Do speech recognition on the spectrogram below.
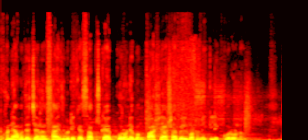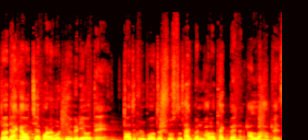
এখনই আমাদের চ্যানেল সায়েন্স বিডিকে সাবস্ক্রাইব করুন এবং পাশে আসা বেল বাটনে ক্লিক করুন। তো দেখা হচ্ছে পরবর্তী ভিডিওতে ততক্ষণ পর্যন্ত সুস্থ থাকবেন, ভালো থাকবেন। আল্লাহ হাফেজ।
